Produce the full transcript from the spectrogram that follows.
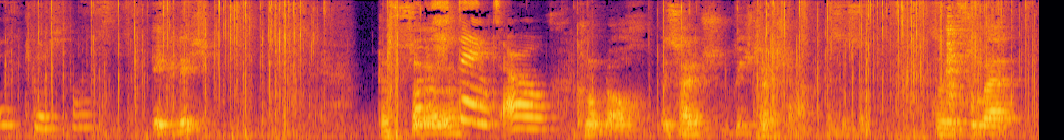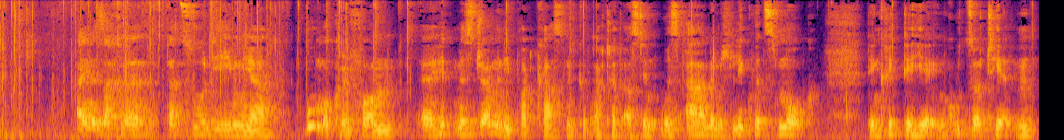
eklig aus. Eklig. Das äh, stinkt auch. Knoblauch ist halt, riecht halt stark. Das ist so. So, jetzt tun wir eine Sache dazu, die mir Bumuckel vom äh, Hit Miss Germany Podcast mitgebracht hat aus den USA, nämlich Liquid Smoke. Den kriegt ihr hier in gut sortierten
